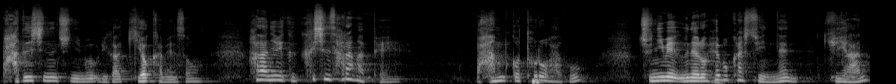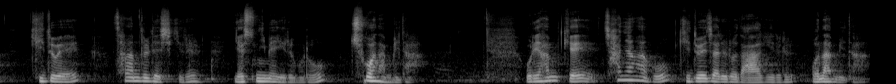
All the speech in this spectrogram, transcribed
받으시는 주님을 우리가 기억하면서 하나님의 그 크신 사랑 앞에 마음껏 토로하고 주님의 은혜로 회복할 수 있는 귀한 기도의 사람들 되시기를 예수님의 이름으로 축원합니다. 우리 함께 찬양하고 기도의 자리로 나아가기를 원합니다.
